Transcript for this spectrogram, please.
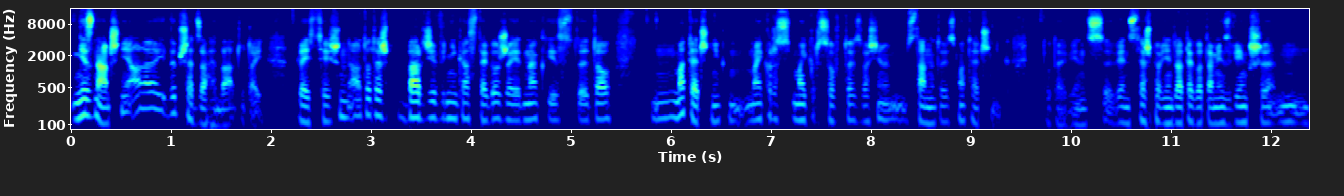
Nieznacznie, ale wyprzedza chyba tutaj PlayStation, ale to też bardziej wynika z tego, że jednak jest to mm, matecznik. Microsoft, to jest właśnie Stany, to jest matecznik tutaj, więc, więc też pewnie dlatego tam jest większy, mm,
